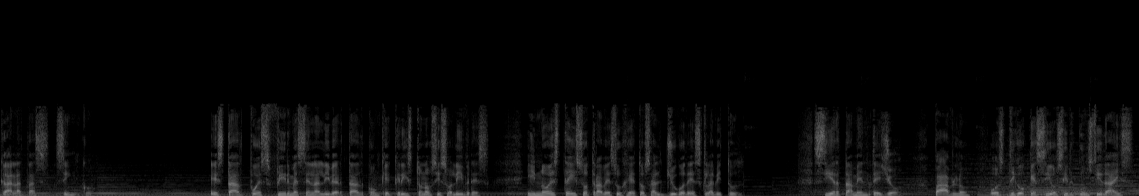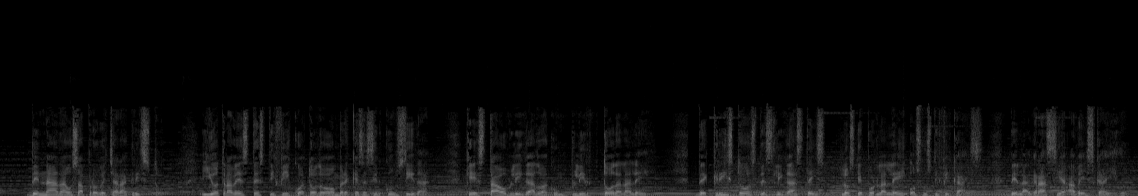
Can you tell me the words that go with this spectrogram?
Gálatas 5 Estad pues firmes en la libertad con que Cristo nos hizo libres, y no estéis otra vez sujetos al yugo de esclavitud. Ciertamente yo, Pablo, os digo que si os circuncidáis, de nada os aprovechará Cristo. Y otra vez testifico a todo hombre que se circuncida, que está obligado a cumplir toda la ley. De Cristo os desligasteis los que por la ley os justificáis, de la gracia habéis caído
